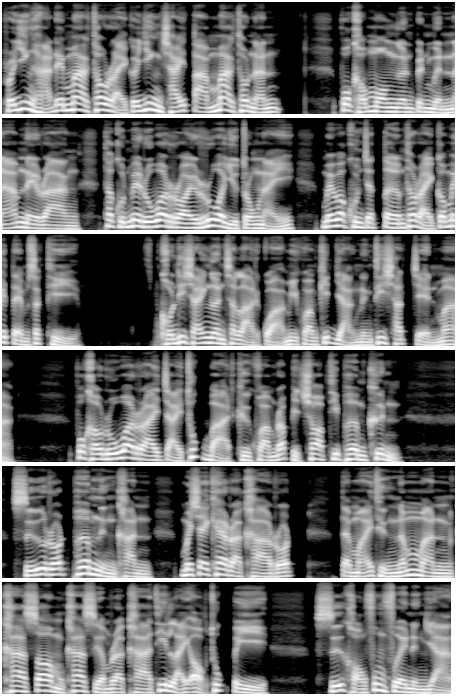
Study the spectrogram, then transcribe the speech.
เพราะยิ่งหาได้มากเท่าไหร่ก็ยิ่งใช้ตามมากเท่านั้น พวกเขามองเงินเป็นเหมือนน้ำในราง ถ้าคุณไม่รู้ว่ารอยรั่วอยู่ตรงไหน ไม่ว่าคุณจะเติมเท่าไหร่ก็ไม่เต็มสักที คนที่ใช้เงินฉลาดกว่า มีความคิดอย่างหนึ่งที่ชัดเจนมาก พวกเขารู้ว่ารายจ่ายทุกบาทคือความรับผิดชอบที่เพิ่มขึ้น ซื้อรถเพิ่มหนึ่งคัน ไม่ใช่แค่ราคารถ แต่หมายถึงน้ำมัน ค่าซ่อม ค่าเสื่อมราคาที่ไหลออกทุกปี ซื้อของฟุ่มเฟือยหนึ่งอย่าง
